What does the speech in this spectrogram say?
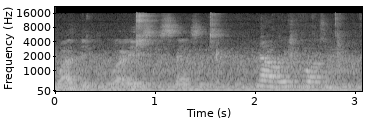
What, mm. it, what is expensive? No, it wasn't.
